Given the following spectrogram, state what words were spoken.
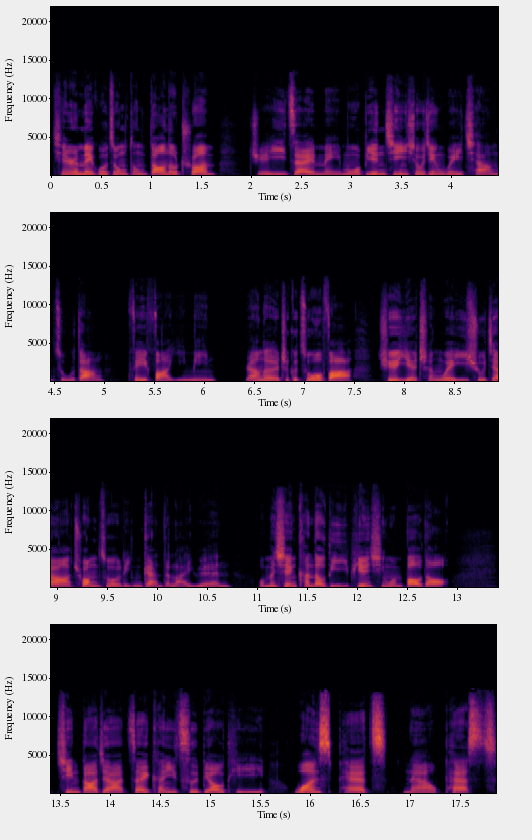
前任美国总统 Donald Trump 决意在美墨边境修建围墙，阻挡非法移民。然而，这个做法却也成为艺术家创作灵感的来源。我们先看到第一篇新闻报道，请大家再看一次标题。Once pets, now pests。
